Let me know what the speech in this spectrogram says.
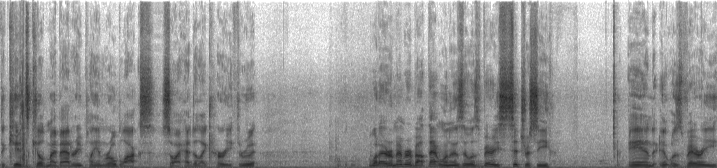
The kids killed my battery playing Roblox, so I had to like hurry through it. What I remember about that one is it was very citrusy and it was very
